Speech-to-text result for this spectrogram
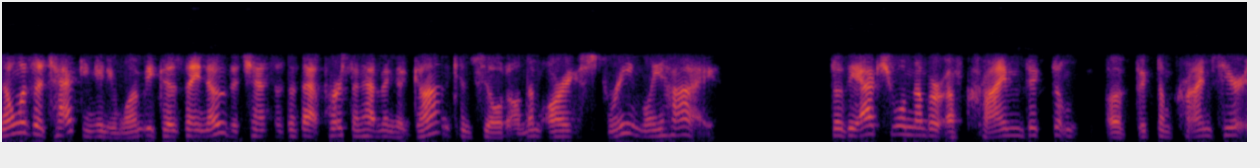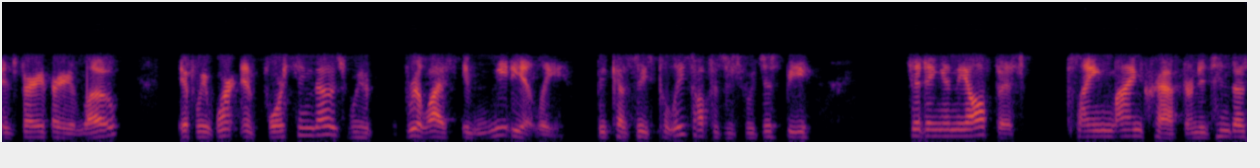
No one's attacking anyone because they know the chances of that person having a gun concealed on them are extremely high. So the actual number of crime victim of victim crimes here is very, very low. If we weren't enforcing those, we would realize immediately because these police officers would just be sitting in the office playing Minecraft or Nintendo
